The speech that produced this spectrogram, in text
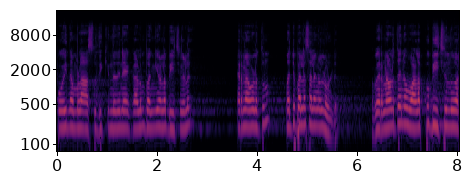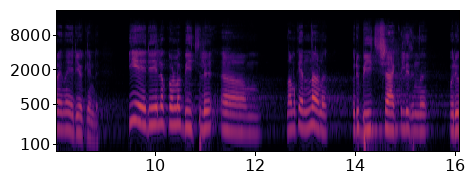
പോയി നമ്മൾ ആസ്വദിക്കുന്നതിനേക്കാളും ഭംഗിയുള്ള ബീച്ചുകൾ എറണാകുളത്തും മറ്റു പല സ്ഥലങ്ങളിലും ഉണ്ട്. അപ്പോൾ എറണാകുളത്ത് തന്നെ വളപ്പ് ബീച്ച് എന്ന് പറയുന്ന ഏരിയ ഒക്കെ ഉണ്ട്. ഈ ഏരിയയിലൊക്കെ ഉള്ള ബീച്ചിൽ നമുക്ക് എന്നാണ് ഒരു ബീച്ച് ഷാക്കിലിരുന്ന് ഒരു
